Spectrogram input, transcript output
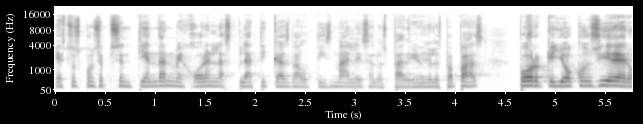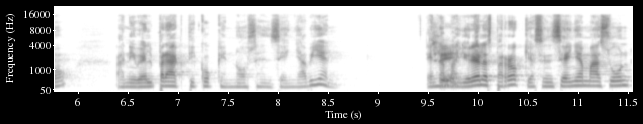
estos conceptos se entiendan mejor en las pláticas bautismales a los padrinos y a los papás? Porque yo considero a nivel práctico que no se enseña bien. En la mayoría de las parroquias se enseña más un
